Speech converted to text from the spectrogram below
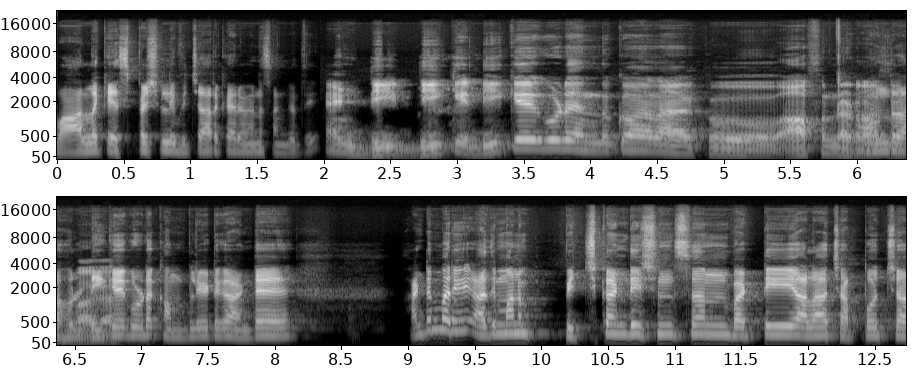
వాళ్ళకి ఎస్పెషల్లీ విచారకరమైన సంగతి. అండ్ డీ డీకే డీకే గూడా ఎందుకో నాకు ఆఫ్ ఉన్నాడు అవును రాహుల్. డీకే కూడా కంప్లీట్‌గా అంటే, అంటే మరి అది మనం పిచ్ కండిషన్స్‌ని బట్టి అలా చెప్పొచ్చా?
